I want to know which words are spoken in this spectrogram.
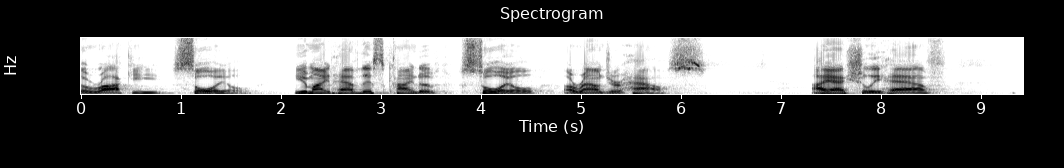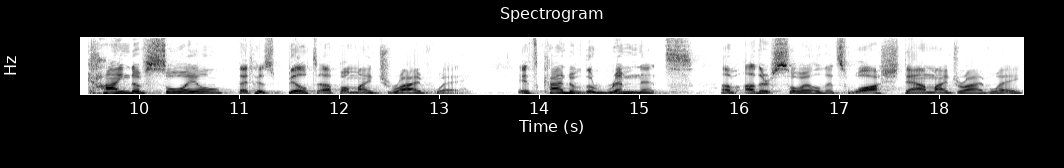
the rocky soil. You might have this kind of soil around your house. I actually have kind of soil that has built up on my driveway. It's kind of the remnants of other soil that's washed down my driveway.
